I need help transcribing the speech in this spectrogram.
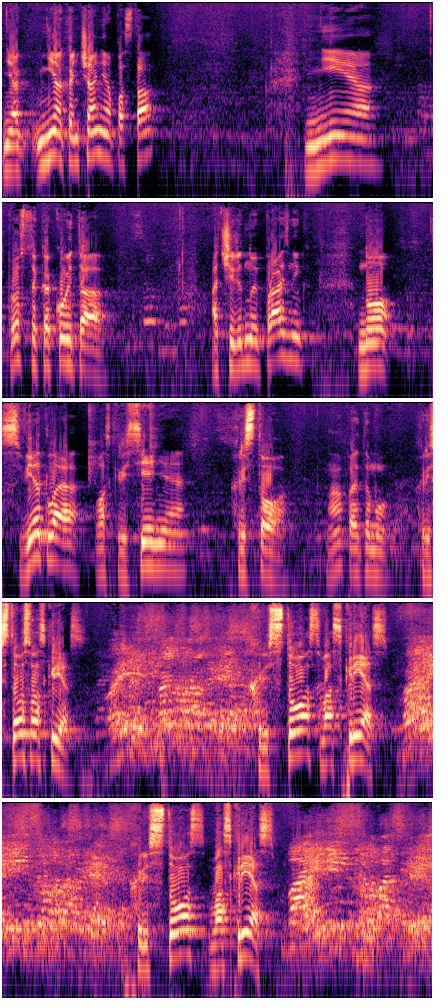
не, окончание поста, не просто какой-то очередной праздник, но светлое воскресение Христова. А, поэтому Христос воскрес! Христос воскрес! Христос воскрес! Воистину воскрес!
